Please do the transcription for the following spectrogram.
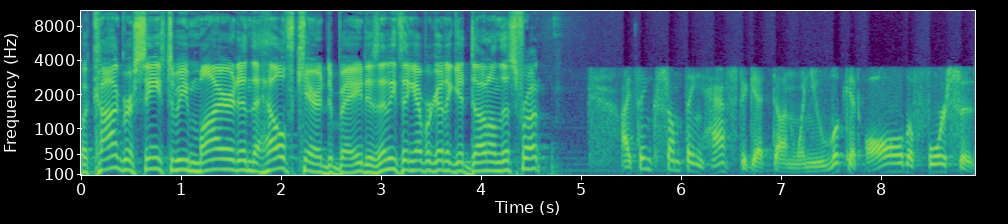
but Congress seems to be mired in the health care debate. Is anything ever going to get done on this front? I think something has to get done. When you look at all the forces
